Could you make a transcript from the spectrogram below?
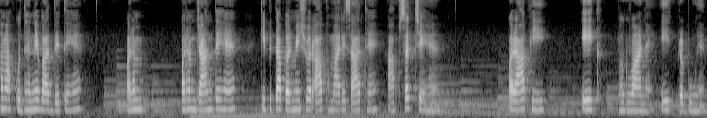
हम आपको धन्यवाद देते हैं और हम और हम जानते हैं कि पिता परमेश्वर आप हमारे साथ हैं, आप सच्चे हैं और आप ही एक भगवान हैं, एक प्रभु हैं।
